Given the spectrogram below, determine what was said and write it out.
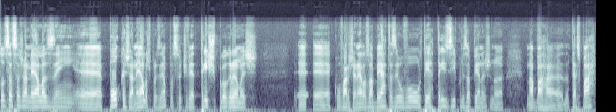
todas essas janelas em é, poucas janelas, por exemplo. Se eu tiver três programas é, é, com várias janelas abertas, eu vou ter três ícones apenas na, na barra da taskbar.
